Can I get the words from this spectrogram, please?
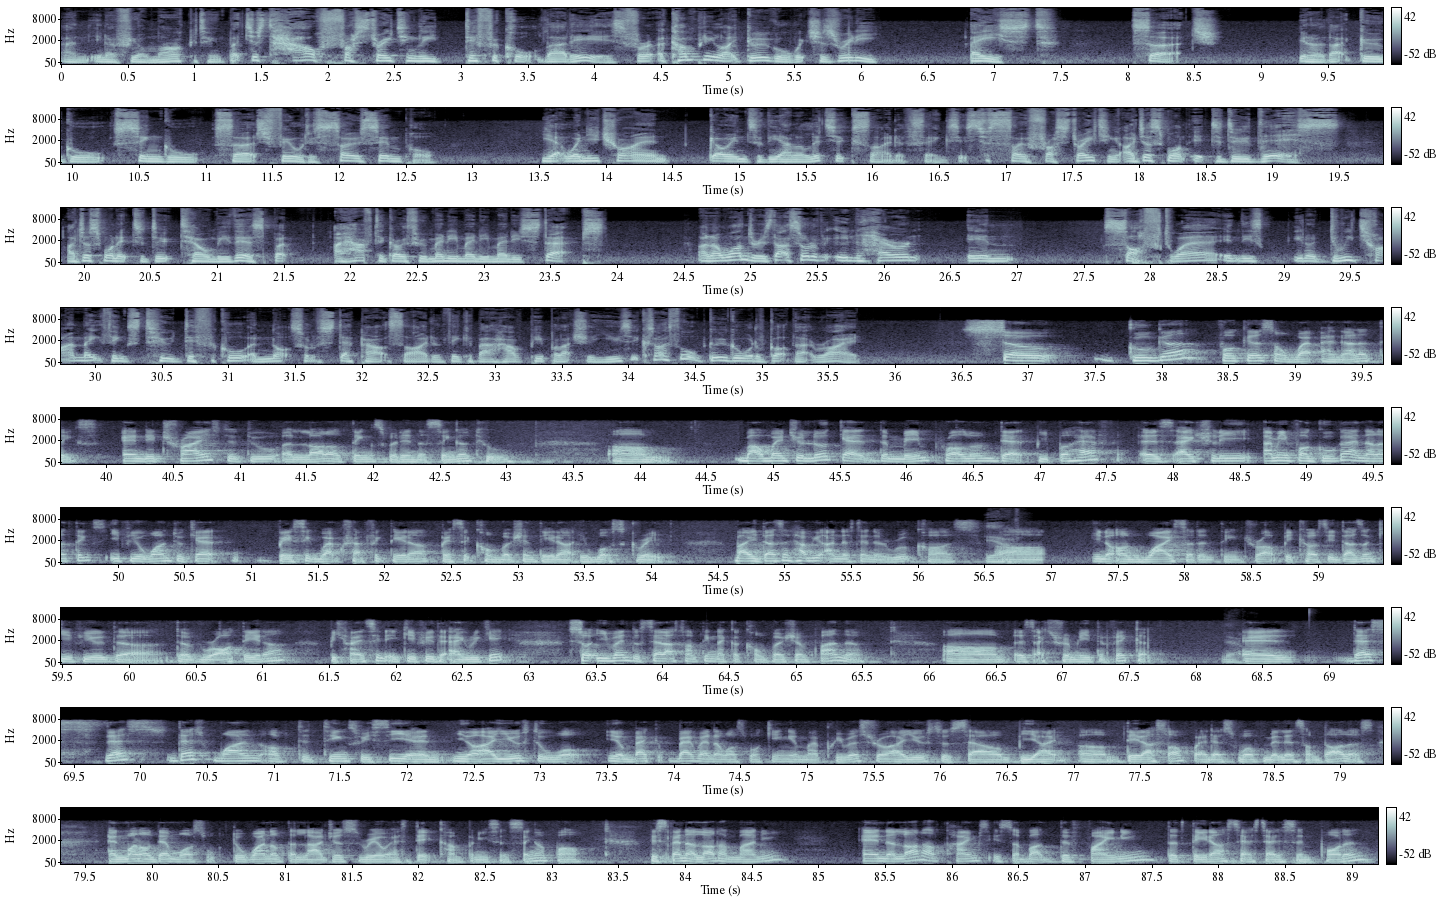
and you know for your marketing. But just how frustratingly difficult that is for a company like Google, which has really aced search. You know, that Google single search field is so simple. Yet when you try and go into the analytics side of things, it's just so frustrating. I just want it to do this. I just want it to do tell me this, but I have to go through many, many, many steps. And I wonder, is that sort of inherent in software in these you know do we try and make things too difficult and not sort of step outside and think about how people actually use it because i thought google would have got that right so google focus on web analytics and it tries to do a lot of things within a single tool um, but when you look at the main problem that people have is actually, I mean, for Google Analytics, if you want to get basic web traffic data, basic conversion data, it works great. But it doesn't help you understand the root cause, yeah. uh, you know, on why certain things drop because it doesn't give you the, the raw data behind it. It gives you the aggregate. So even to set up something like a conversion funnel um, is extremely difficult. Yeah. And that's that's that's one of the things we see and you know i used to work you know back back when i was working in my previous role i used to sell bi um, data software that's worth millions of dollars and one of them was to one of the largest real estate companies in singapore they spend a lot of money and a lot of times it's about defining the data sets that is important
